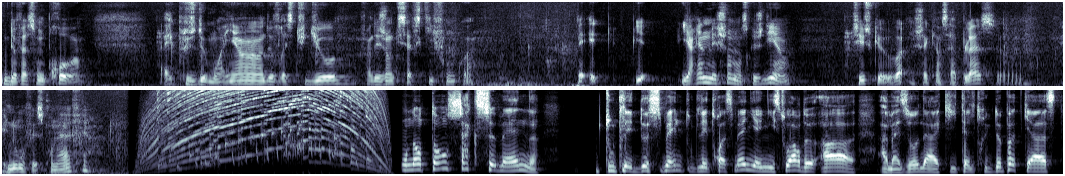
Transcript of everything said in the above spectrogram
De façon pro, hein. avec plus de moyens, de vrais studios, enfin des gens qui savent ce qu'ils font, quoi. Il n'y a rien de méchant dans ce que je dis. Hein. C'est juste que voilà, chacun sa place, euh, et nous on fait ce qu'on a à faire. On entend chaque semaine toutes les deux semaines, toutes les trois semaines, il y a une histoire de ah Amazon a acquis tel truc de podcast,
